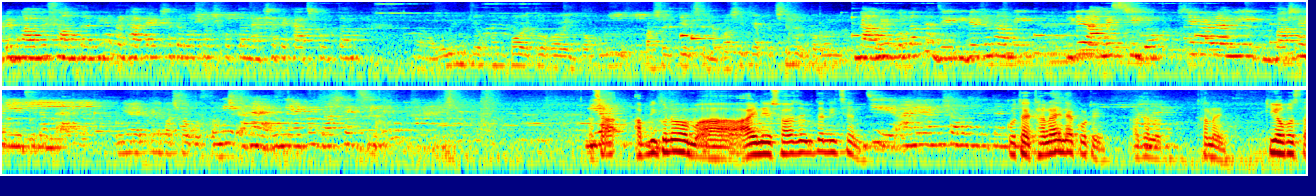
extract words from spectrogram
এবং আমাদের সন্তান নিয়ে আমরা ঢাকা একসাথে বসবাস করতাম একসাথে কাজ করতাম। উনি যখন পয়তো হয় তখন বাসায় কে ছিল? বাসায় কি আপনি ছিলেন? তখন না আমি বললাম না যে ঈদের জন্য আমি ঈদের আমেজ ছিল সে কারণে আমি বাসায় গিয়েছিলাম। উনি একাই বাসা অবস্থান হ্যাঁ উনি একই বাসায় ছিলেন। আচ্ছা আপনি কোনো আহ, আইনের সহযোগিতা নিচ্ছেন? জি আইনের আমি সহযোগিতা নিই। কোথায়? থানায় না কোর্টে? আদালত? থানায়? কি অবস্থা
